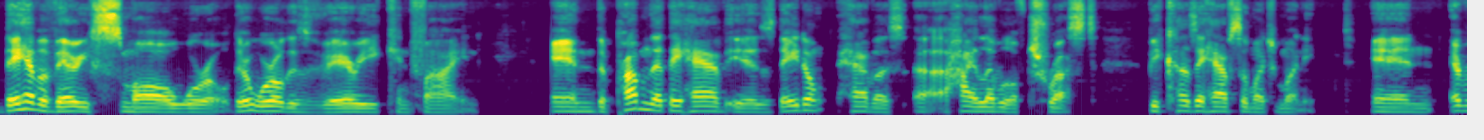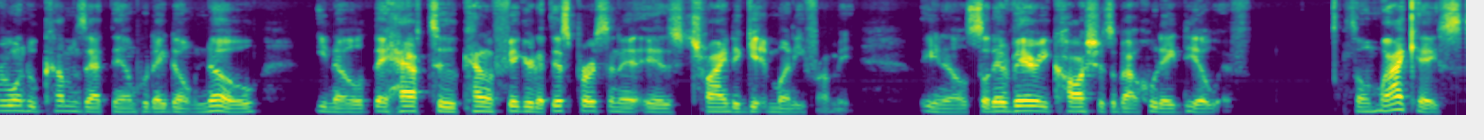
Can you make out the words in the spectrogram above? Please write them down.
they have a very small world. Their world is very confined. And the problem that they have is they don't have a, a, high level of trust because they have so much money. And everyone who comes at them who they don't know, you know, they have to kind of figure that this person is trying to get money from me, you know, so they're very cautious about who they deal with. So in my case,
